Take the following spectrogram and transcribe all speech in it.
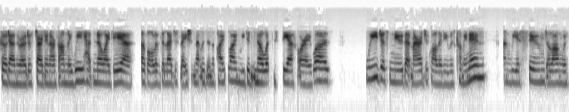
go down the road of starting our family, we had no idea of all of the legislation that was in the pipeline. We didn't know what the CFRA was. We just knew that marriage equality was coming in, and we assumed, along with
